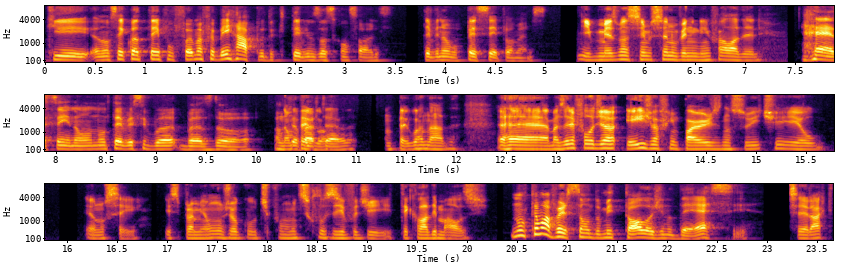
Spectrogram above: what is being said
Que eu não sei quanto tempo foi, mas foi bem rápido que teve nos outros consoles. Teve no PC, pelo menos. E mesmo assim você não vê ninguém falar dele. É, sim, não, não teve esse bu- buzz do Não pegou. Traveler. Não pegou nada. É, mas ele falou de Age of Empires no Switch e eu, eu não sei. Esse pra mim é um jogo, tipo, muito exclusivo de teclado e mouse. Não tem uma versão do Mythology no DS? Será que.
